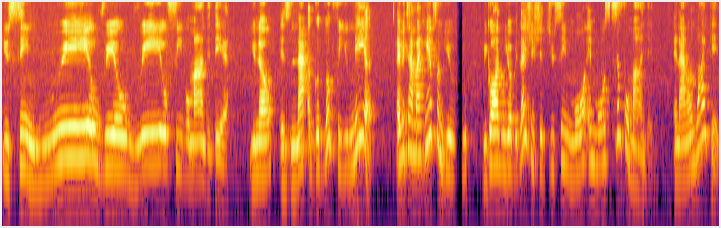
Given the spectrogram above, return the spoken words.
You seem real, real, real feeble minded there. You know, it's not a good look for you, Nia. Every time I hear from you regarding your relationships, you seem more and more simple minded, and I don't like it.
